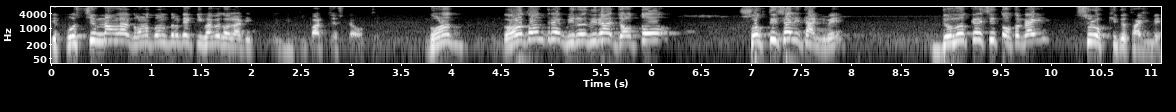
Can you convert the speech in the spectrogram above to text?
যে পশ্চিমবাংলার গণতন্ত্রকে কীভাবে গলা টিপ- টিপার চেষ্টা হচ্ছে। গণ গণতন্ত্রের বিরোধীরা যত শক্তিশালী থাকবে ডেমোক্রেসি ততটাই সুরক্ষিত থাকবে।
